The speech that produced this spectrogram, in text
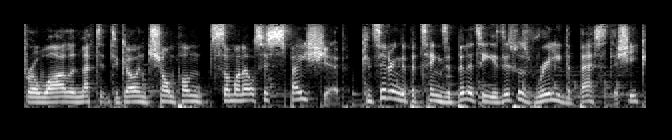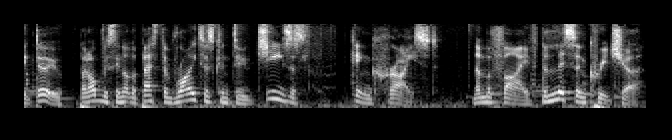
for a while and left it to go and chomp on someone else's spaceship. Considering the P'Ting's abilities, this was really the best that she could do, but obviously not the best the writers can do. Jesus fucking Christ. Number 5. The Listen Creature.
